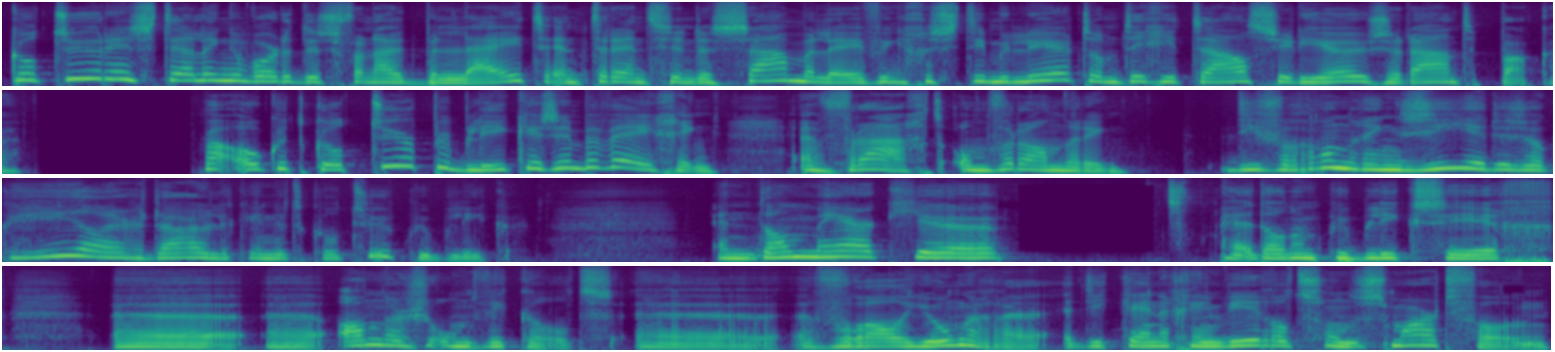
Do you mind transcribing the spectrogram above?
Cultuurinstellingen worden dus vanuit beleid en trends in de samenleving gestimuleerd om digitaal serieuzer aan te pakken. Maar ook het cultuurpubliek is in beweging en vraagt om verandering. Die verandering zie je dus ook heel erg duidelijk in het cultuurpubliek. En dan merk je dat een publiek zich uh, uh, anders ontwikkelt. Uh, vooral jongeren, die kennen geen wereld zonder smartphone,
